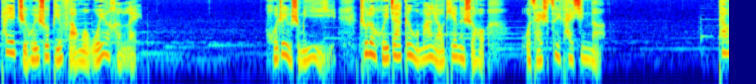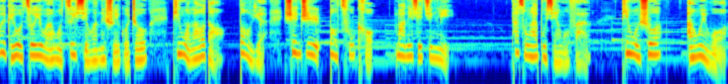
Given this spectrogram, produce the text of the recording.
他也只会说：“别烦我，我也很累。”活着有什么意义？除了回家跟我妈聊天的时候，我才是最开心的。他会给我做一碗我最喜欢的水果粥，听我唠叨、抱怨，甚至爆粗口骂那些经理。他从来不嫌我烦，听我说，安慰我。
